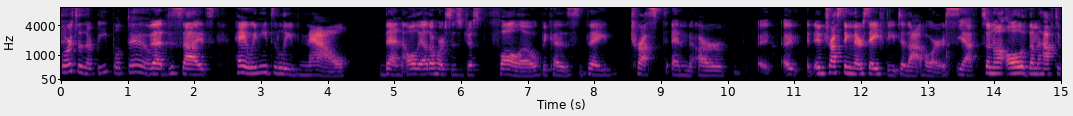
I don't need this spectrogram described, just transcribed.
horses are people too. that decides, hey, we need to leave now, then all the other horses just follow because they trust and are Uh, uh, entrusting their safety to that horse. yeah. So not all of them have to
